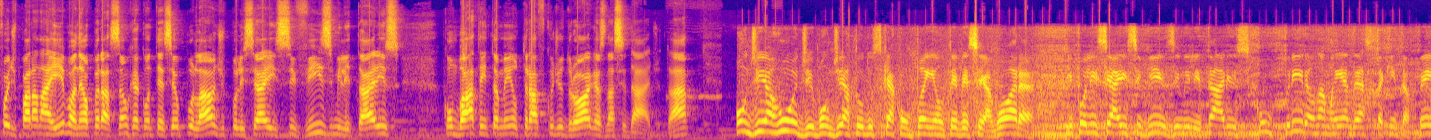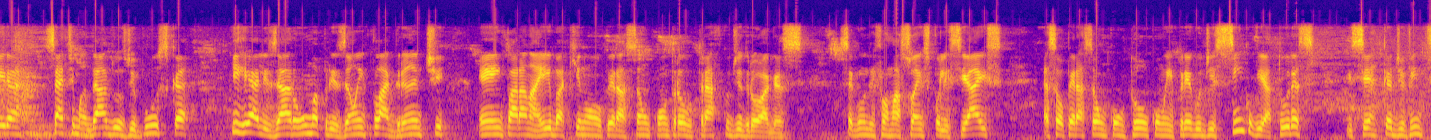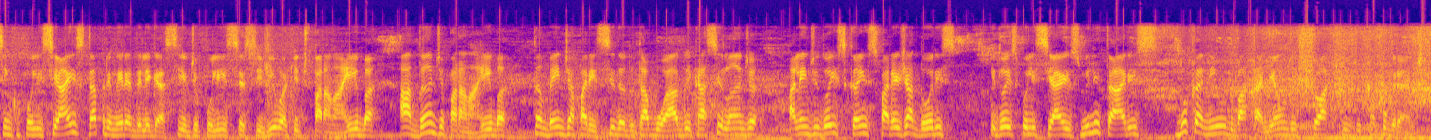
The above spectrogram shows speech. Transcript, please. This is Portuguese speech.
Foi de Paranaíba, né? A operação que aconteceu por lá, onde policiais civis e militares combatem também o tráfico de drogas na cidade, tá? Bom dia, Rude. Bom dia a todos que acompanham o TVC agora. E policiais civis e militares cumpriram na manhã desta quinta-feira sete mandados de busca e realizaram uma prisão em flagrante em Paranaíba, aqui numa operação contra o tráfico de drogas. Segundo informações policiais, essa operação contou com o emprego de cinco viaturas e cerca de 25 policiais da primeira delegacia de Polícia Civil aqui de Paranaíba, ADAN de Paranaíba, também de Aparecida do Tabuado e Cacilândia, além de dois cães farejadores e dois policiais militares do canil do Batalhão de Choque de Campo Grande.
